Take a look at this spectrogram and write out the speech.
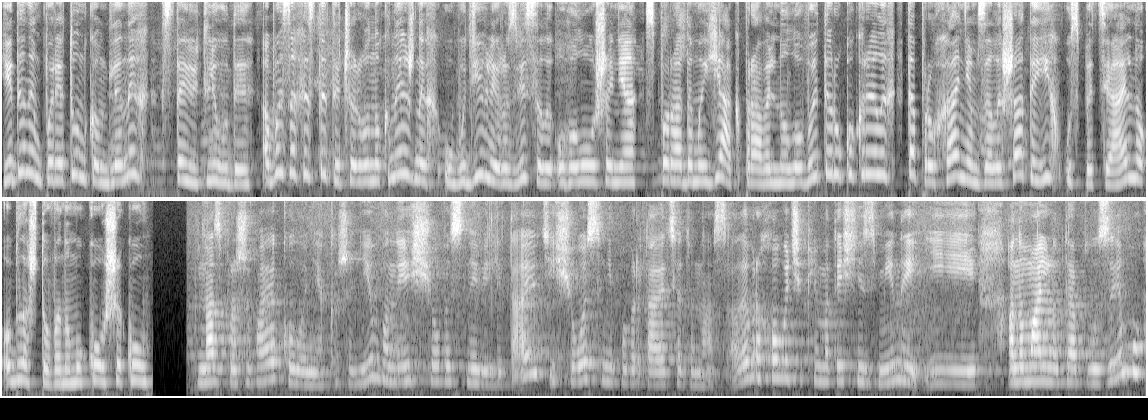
Єдиним порятунком для них стають люди. Аби захистити червонокнижних, у будівлі розвісили оголошення з порадами, як правильно ловити рукокрилих та проханням залишати їх у спеціально облаштованому кошику. У нас проживає колонія кажанів. Вони щовесни відлітають і щоосені повертаються до нас. Але враховуючи кліматичні зміни і аномально теплу зиму,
